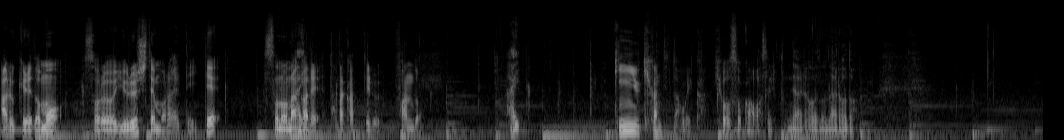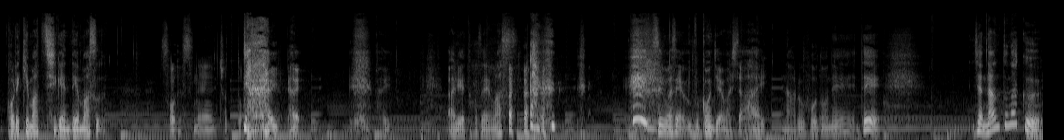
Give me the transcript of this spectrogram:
あるけれどもそれを許してもらえていてその中で戦ってるファンド、はい。金融機関って言った方がいいか。表則合わせると。なるほどなるほど。これ期末資源出ます？はそうですね。ちょっと。いはい。はい。ありがとうございます。すいません。ぶっこんじゃいました。はい。なるほどね。でじゃあなんとなく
